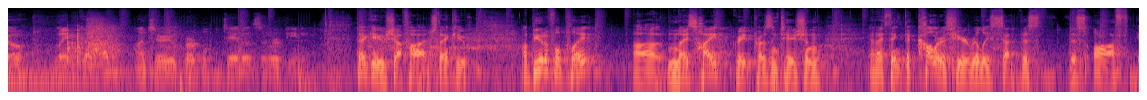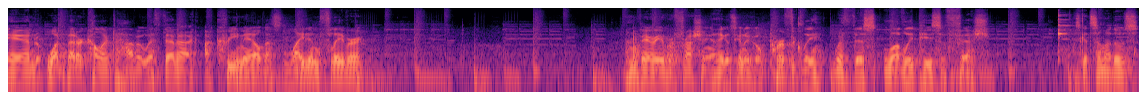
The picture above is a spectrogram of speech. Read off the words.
Go. Ontario purple potatoes, and rapini. Thank you, Chef Hodge. Thank you. A beautiful plate, uh, nice height, great presentation, and I think the colors here really set this this off. And what better color to have it with than a, a cream ale that's light in flavor and very refreshing. I think it's going to go perfectly with this lovely piece of fish. Let's get some of those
